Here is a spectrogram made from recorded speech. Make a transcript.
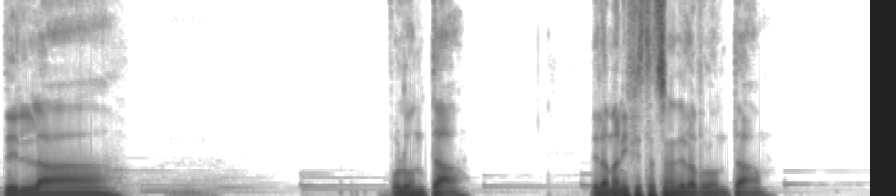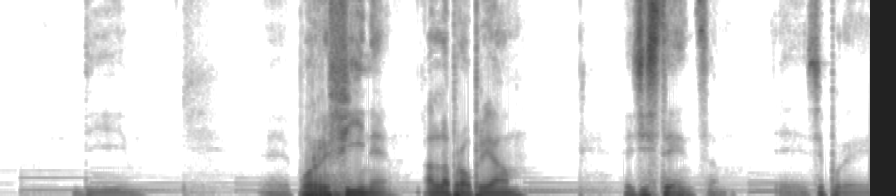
della volontà, della manifestazione della volontà di eh, porre fine alla propria esistenza. E seppure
